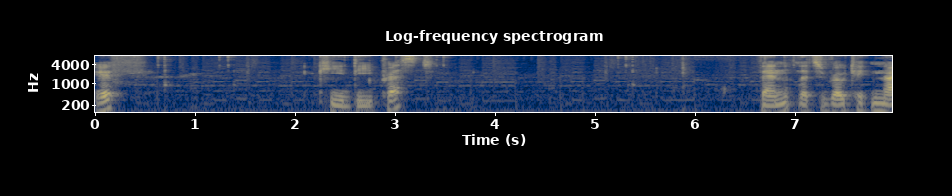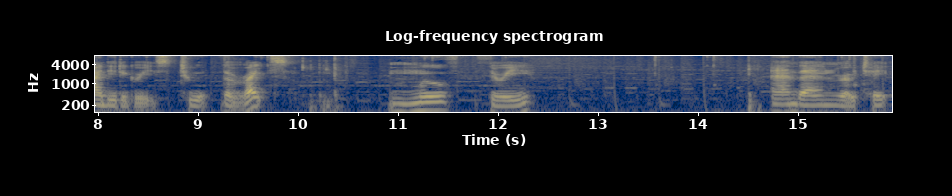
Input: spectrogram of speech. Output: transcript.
If key D pressed, then let's rotate 90 degrees to the right, move 3, and then rotate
